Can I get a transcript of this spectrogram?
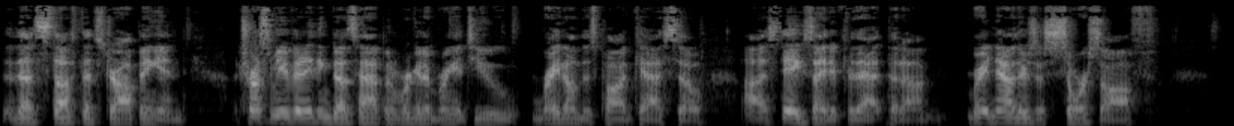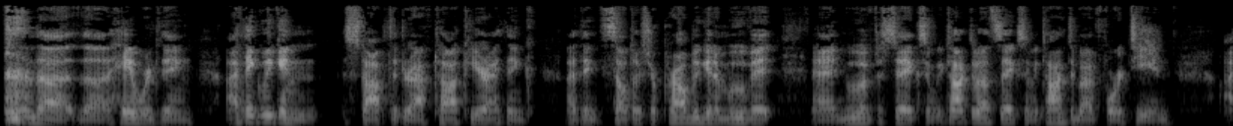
that stuff that's dropping. And trust me, if anything does happen, we're gonna bring it to you right on this podcast. So uh, stay excited for that. But um, right now, there's a source off the the Hayward thing. I think we can stop the draft talk here. I think I think the Celtics are probably going to move it and move up to six. And we talked about six and we talked about 14. I,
